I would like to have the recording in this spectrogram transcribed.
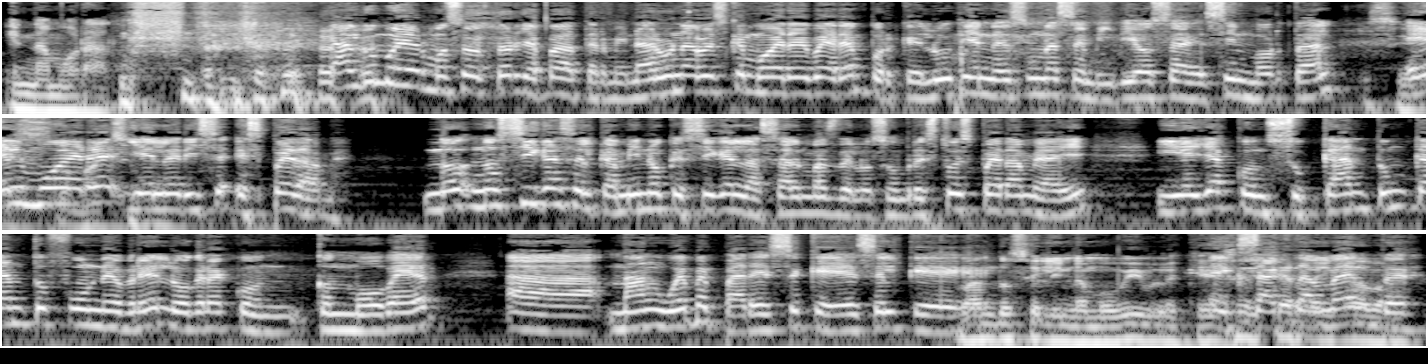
enamorado. Algo muy hermoso, doctor, ya para terminar. Una vez que muere Beren, porque Lúthien es una semidiosa, es inmortal, Sí, él es muere y él le dice, espérame. No, no sigas el camino que siguen las almas de los hombres, tú espérame ahí. Y ella con su canto, un canto fúnebre, logra con, conmover a Manwë, me parece que es el que... Mándose el inamovible, que es el que Exactamente.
